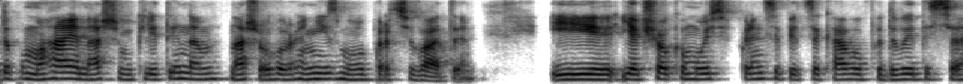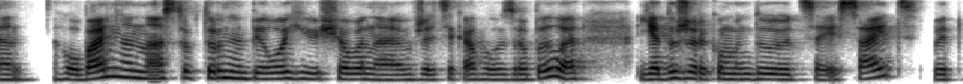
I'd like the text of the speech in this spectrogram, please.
допомагає нашим клітинам нашого організму працювати. І якщо комусь, в принципі, цікаво подивитися глобально на структурну біологію, що вона вже цікавого зробила, я дуже рекомендую цей сайт від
